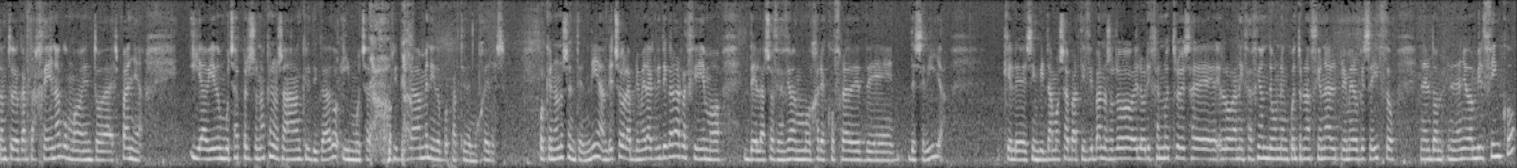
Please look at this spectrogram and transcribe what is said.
tanto de Cartagena como en toda España y ha habido muchas personas que nos han criticado y muchas críticas han venido por parte de mujeres porque no nos entendían. De hecho, la primera crítica la recibimos de la Asociación Mujeres Cofrades de, Sevilla que les invitamos a participar. Nosotros, el origen nuestro es eh, la organización de un encuentro nacional, primero que se hizo en el, en el año 2005,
